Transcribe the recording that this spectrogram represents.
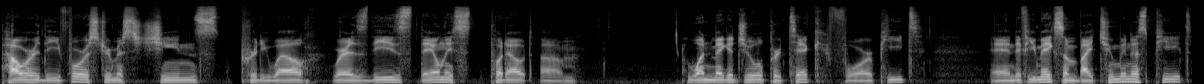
power the forestry machines pretty well. Whereas these, they only put out um, one megajoule per tick for peat. And if you make some bituminous peat,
